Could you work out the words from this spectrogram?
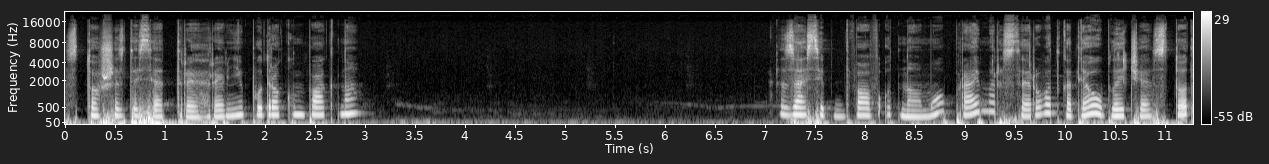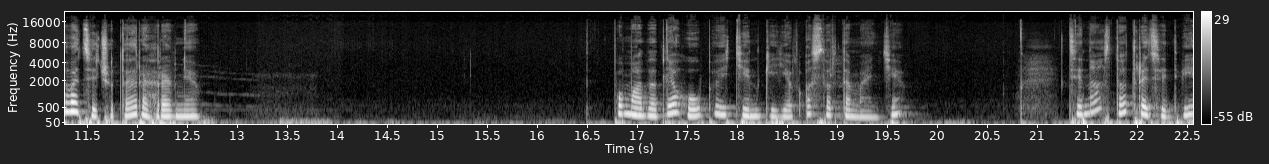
163 гривні пудра компактна. Засіб 2 в 1, праймер сироватка для обличчя 124 гривні. Помада для губ відтінки є в асортименті. Ціна 132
